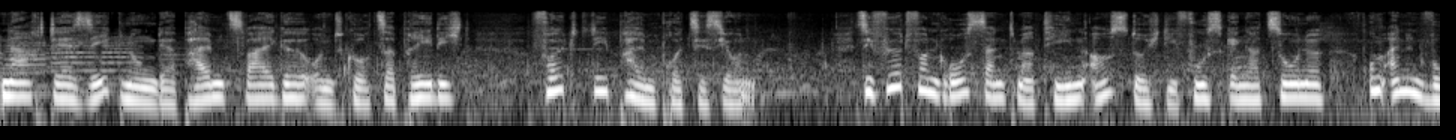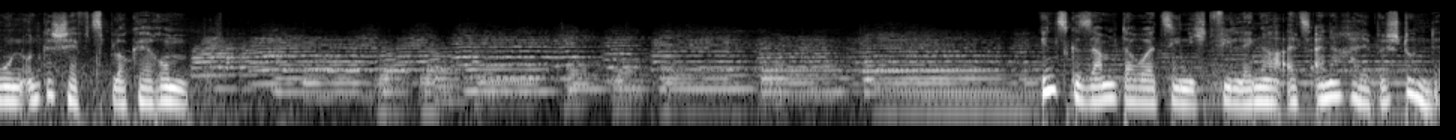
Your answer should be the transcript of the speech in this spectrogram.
Nach der Segnung der Palmzweige und kurzer Predigt folgt die Palmprozession. Sie führt von Groß St. Martin aus durch die Fußgängerzone um einen Wohn- und Geschäftsblock herum. Insgesamt dauert sie nicht viel länger als eine halbe Stunde.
